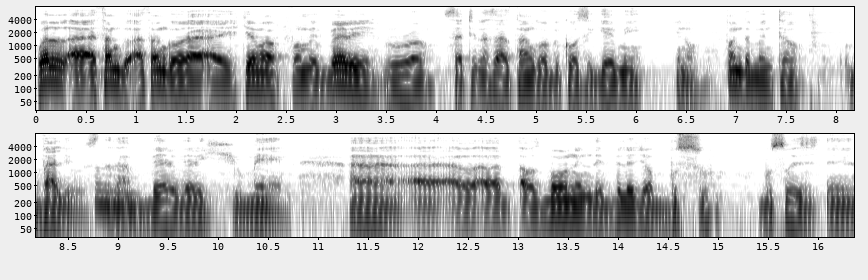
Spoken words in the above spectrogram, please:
well, I thank I thank God. I, I came up from a very rural setting. As I thank God because He gave me, you know, fundamental values mm -hmm. that are mm-hmm. very very humane. Uh, I, I, I, was born in the village of Busu. Busu is uh,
